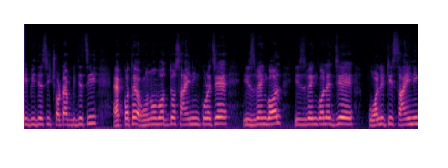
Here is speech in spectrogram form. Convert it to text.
এই বিদেশি, ছটা বিদেশি এক কথায় অনবদ্য সাইনিং করেছে ইস্টবেঙ্গল ইস্টবেঙ্গলের যে কোয়ালিটি সাইনিং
